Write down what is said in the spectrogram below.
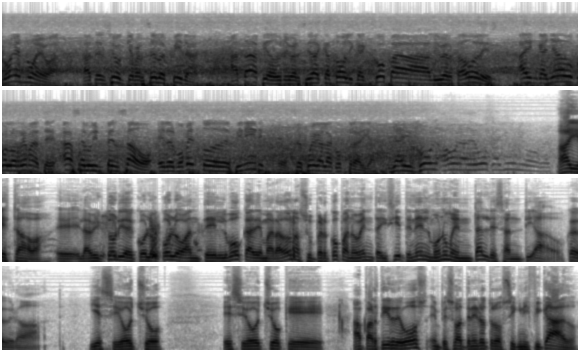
no es nueva. Atención que Marcelo Espina, a Tapia de Universidad Católica en Copa Libertadores, ha engañado con los remates, hace lo impensado. En el momento de definir, se juega la contraria. Y hay gol ahora de Boca Juniors. Ahí estaba, eh, la victoria de Colo Colo ante el Boca de Maradona, Supercopa 97 en el Monumental de Santiago. Qué grande. Y ese 8, ese 8 que a partir de vos empezó a tener otro significado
